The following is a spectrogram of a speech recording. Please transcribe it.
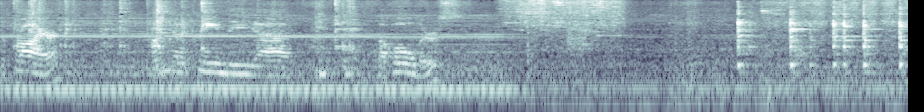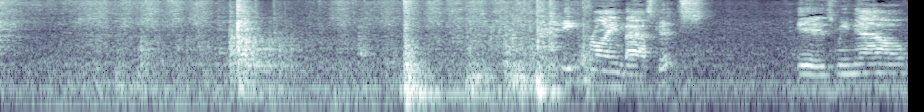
the fryer, I'm going to clean the, uh, the holders. deep frying baskets is we now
